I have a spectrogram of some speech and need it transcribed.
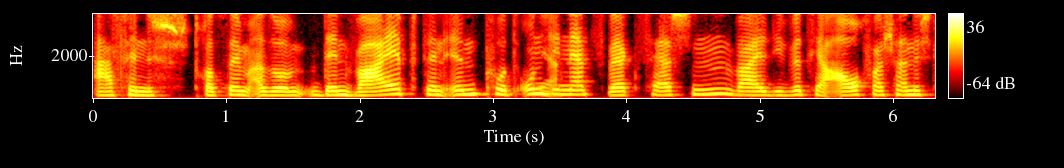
Ah, finde ich trotzdem, also den Vibe, den Input und ja. die Netzwerksession, weil die wird ja auch wahrscheinlich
